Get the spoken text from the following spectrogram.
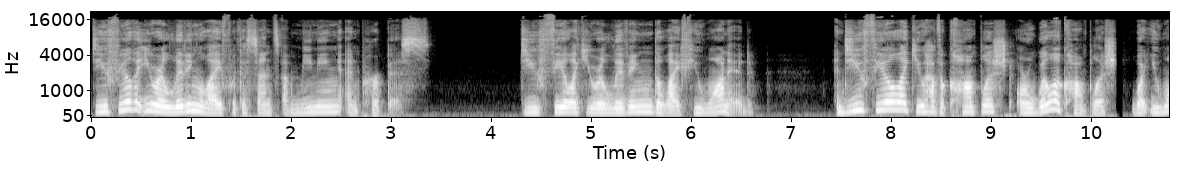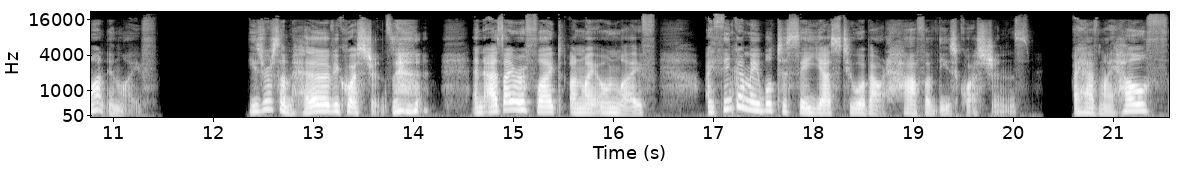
Do you feel that you are living life with a sense of meaning and purpose? Do you feel like you are living the life you wanted? And do you feel like you have accomplished or will accomplish what you want in life? These are some heavy questions. and as I reflect on my own life, I think I'm able to say yes to about half of these questions. I have my health,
